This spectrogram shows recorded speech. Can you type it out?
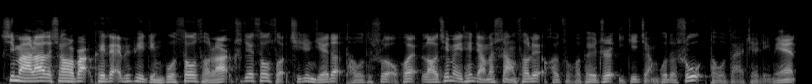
喜马拉雅的小伙伴可以在 APP 顶部搜索栏直接搜索齐俊杰的投资书友会，老齐每天讲的市场策略和组合配置，以及讲过的书都在这里面。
